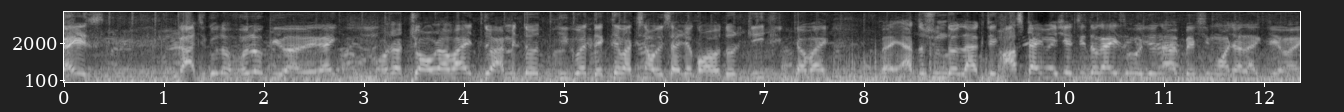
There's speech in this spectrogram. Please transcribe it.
গাইজ গাছগুলো হলো কীভাবে গাই ওটা চওড়া ভাই, তো আমি তো ঠিক করে দেখতে পাচ্ছি না, ওই সাইডে কত দূর কি? ভাই ভাই, এত সুন্দর লাগছে। ফার্স্ট টাইম এসেছি তো গাইজ ওই জন্য বেশি মজা লাগছে ভাই।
